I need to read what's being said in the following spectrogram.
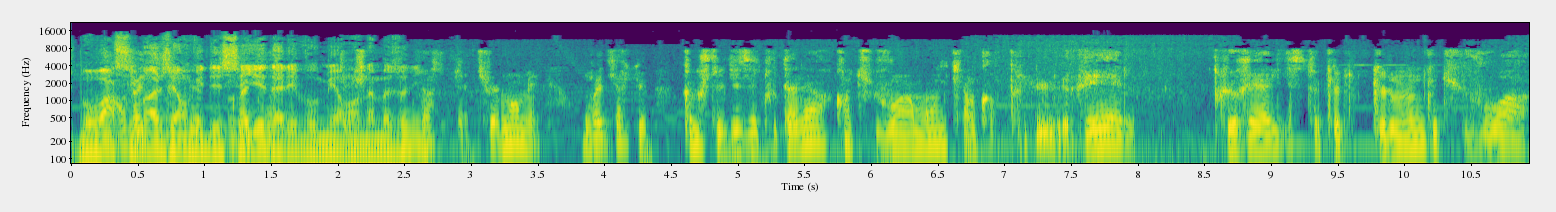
C'est pour voir On si moi j'ai envie d'essayer d'aller vomir en Amazonie. Pas spirituellement, mais on va dire que, comme je te disais tout à l'heure, quand tu vois un monde qui est encore plus réel, plus réaliste que, que le monde que tu vois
